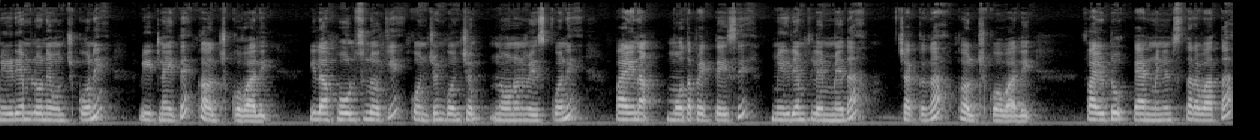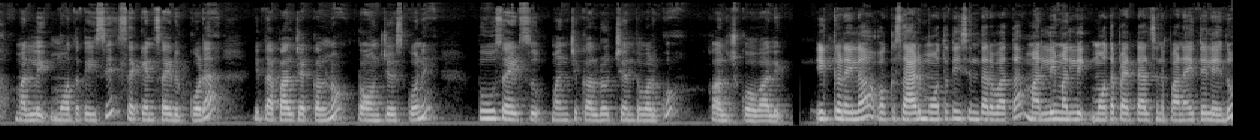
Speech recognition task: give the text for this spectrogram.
మీడియంలోనే ఉంచుకొని వీటిని అయితే కాల్చుకోవాలి. ఇలా హోల్స్లోకి కొంచెం కొంచెం నూనెను వేసుకొని పైన మూత పెట్టేసి మీడియం ఫ్లేమ్ మీద చక్కగా కాల్చుకోవాలి. ఫైవ్ టు టెన్ మినిట్స్ తర్వాత మళ్ళీ మూత తీసి సెకండ్ సైడ్కి కూడా ఈ తపాల చెక్కలను టౌన్ చేసుకొని టూ సైడ్స్ మంచి కలర్ వచ్చేంత వరకు కాల్చుకోవాలి. ఇక్కడ ఇలా ఒకసారి మూత తీసిన తర్వాత మళ్ళీ మళ్ళీ మూత పెట్టాల్సిన పని అయితే లేదు.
